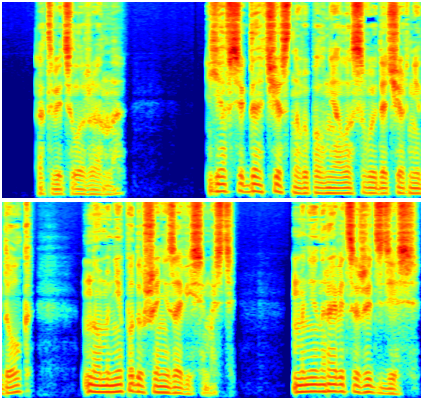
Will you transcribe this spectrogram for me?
— ответила Жанна. «Я всегда честно выполняла свой дочерний долг, но мне по душе независимость. Мне нравится жить здесь,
